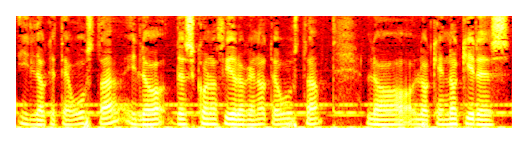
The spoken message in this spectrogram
y lo que te gusta y lo desconocido, lo que no te gusta, lo, lo que no quieres,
